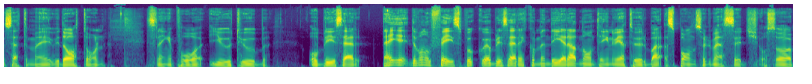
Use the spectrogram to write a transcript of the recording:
sätter mig vid datorn, slänger på YouTube och blir så här Nej, eh, det var nog Facebook och jag blir så här rekommenderad någonting, ni vet hur, bara sponsored message och så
